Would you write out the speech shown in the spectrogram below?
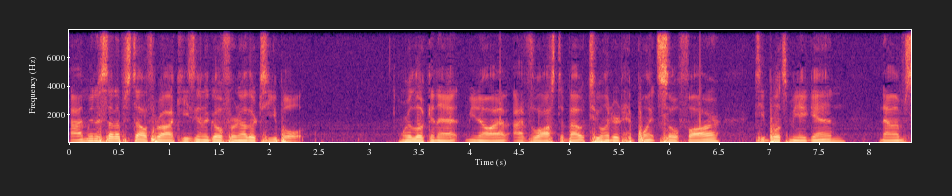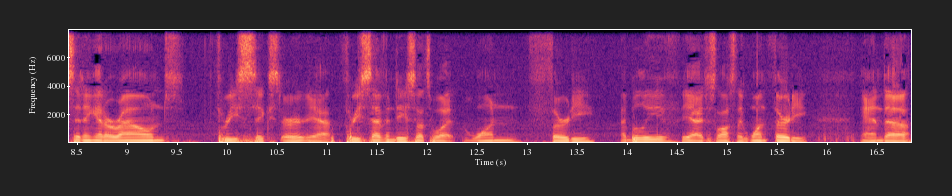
I'm going to set up Stealth Rock. He's going to go for another T-Bolt. We're looking at, you know, I, I've lost about 200 hit points so far. T-Bolts me again. Now I'm sitting at around 360 or yeah, 370, so that's what 130 I believe. Yeah, I just lost like 130. And uh,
